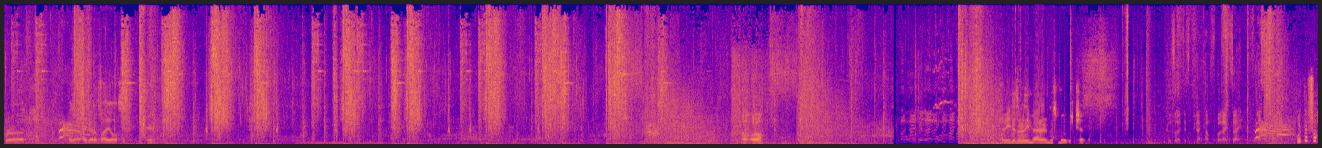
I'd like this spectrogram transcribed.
Bruh. I got I gotta buy also. Here. Uh-oh. I mean, it doesn't really matter in this mode, but shit. Du solltest wieder kampfbereit sein. Lass es sein. What the fuck?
